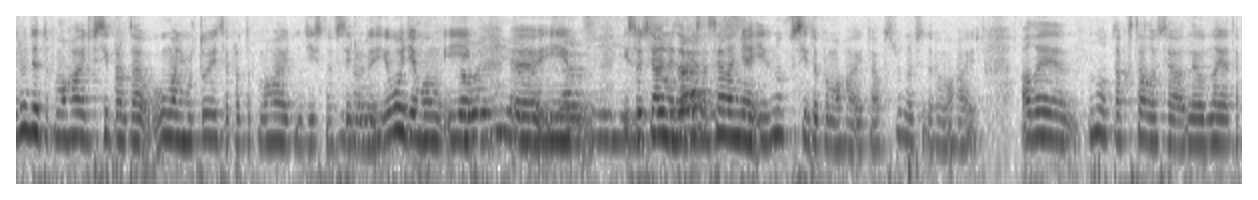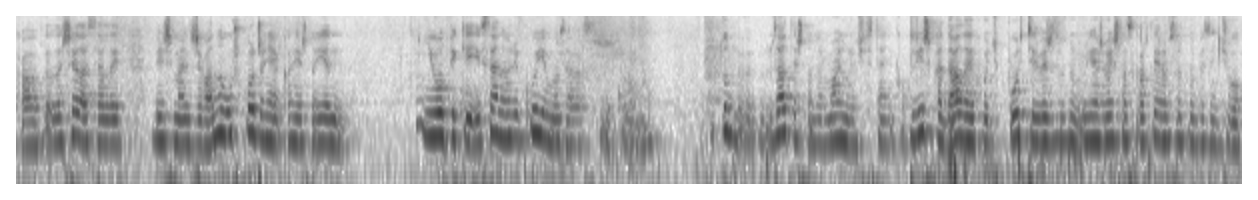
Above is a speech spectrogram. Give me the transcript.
Люди допомагають всі, правда, Умань гуртується, правда, допомагають дійсно всі люди і одягом, і, е, і, і соціальний захист населення, і ну всі допомагають, абсолютно всі допомагають. Але ну так сталося, не одна я така лишилася, але більш-менш жива. Ну, ушкодження, звісно, є і опіки, і все, ну лікуємо зараз, лікуємо. Тут затишно, нормально, чистенько. Ліжка дали, хоч постіль, ну, я ж вийшла з квартири абсолютно без нічого.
